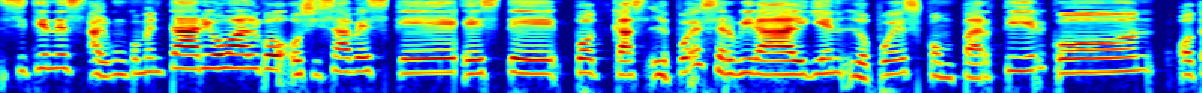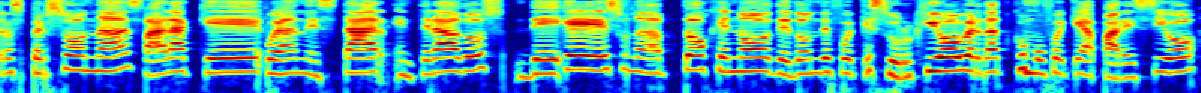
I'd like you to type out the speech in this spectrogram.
si tienes algún comentario o algo, o si sabes que este podcast le puede servir a alguien, lo puedes compartir con otras personas para que puedan estar enterados de qué es un adaptógeno, de dónde fue que surgió, ¿verdad? Cómo fue que apareció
